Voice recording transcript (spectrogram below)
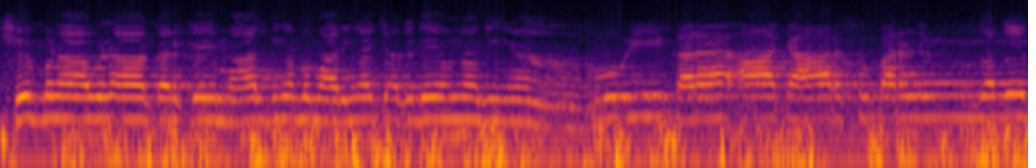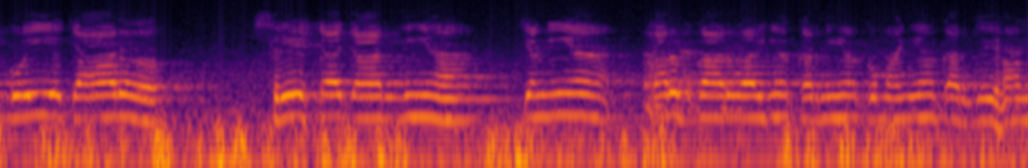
ਸ਼ਿਵ ਬਣਾ ਬਣਾ ਕਰਕੇ ਮਾਲ ਦੀਆਂ ਬਿਮਾਰੀਆਂ ਚੱਕਦੇ ਉਹਨਾਂ ਦੀਆਂ। ਕੋਈ ਕਰੈ ਆਚਾਰ ਸੁਕਰਣੀ ਕਦੇ ਕੋਈ ਆਚਾਰ ਸ੍ਰੇਸ਼ਟ ਆਚਾਰ ਦੀਆਂ ਚੰਗੀਆਂ ਪਰਉਪਕਾਰ ਵਾਲੀਆਂ ਕਰਨੀਆਂ ਕਮਾਈਆਂ ਕਰਦੇ ਹਨ।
